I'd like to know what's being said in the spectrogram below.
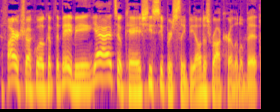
the fire truck woke up the baby. Yeah, it's okay. She's super sleepy. I'll just rock her a little bit.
